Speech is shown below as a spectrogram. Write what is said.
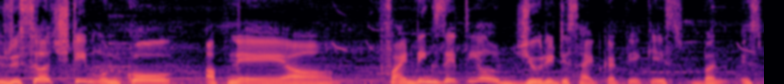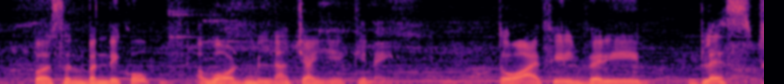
रिसर्च टीम उनको अपने फाइंडिंग्स देती है और ज्यूरी डिसाइड करती है कि इस बन, इस पर्सन बंदे को अवार्ड मिलना चाहिए कि नहीं। तो आई फील वेरी ब्लेस्ड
